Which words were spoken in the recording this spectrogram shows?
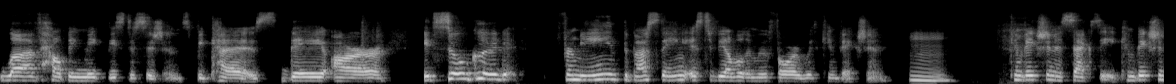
love helping make these decisions because they are it's so good for me the best thing is to be able to move forward with conviction Mm. conviction is sexy conviction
